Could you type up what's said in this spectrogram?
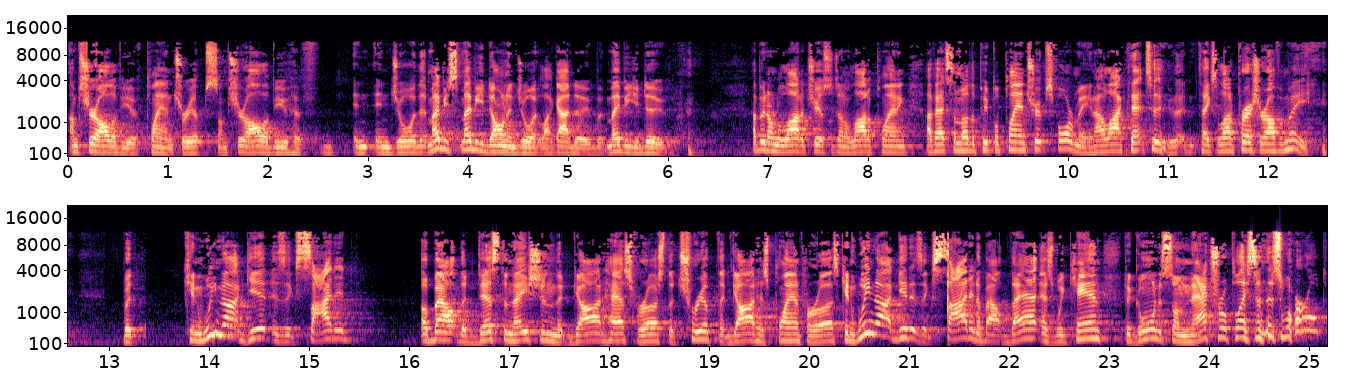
I'm sure all of you have planned trips. I'm sure all of you have in, enjoyed that. Maybe, maybe you don't enjoy it like I do, but maybe you do. I've been on a lot of trips, I've done a lot of planning. I've had some other people plan trips for me, and I like that too. That takes a lot of pressure off of me. But can we not get as excited about the destination that God has for us, the trip that God has planned for us? Can we not get as excited about that as we can to go into some natural place in this world?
